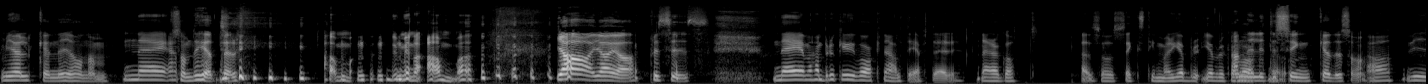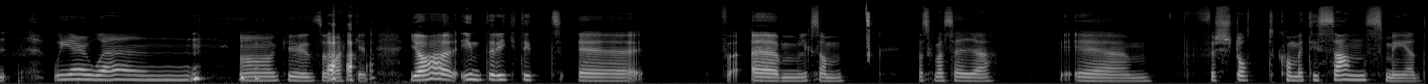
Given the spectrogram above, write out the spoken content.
mjölken i honom, Nej, som det heter? amma. Du menar amma? Ja, ja, ja, precis. Nej, men han brukar ju vakna alltid efter när det har gått alltså sex timmar. Jag, jag brukar Han är lite synkade så. Ja, vi... We are one. Åh gud, så vackert. Jag har inte riktigt eh, ehm, liksom, vad ska man säga, ehm, förstått, kommit till sans med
